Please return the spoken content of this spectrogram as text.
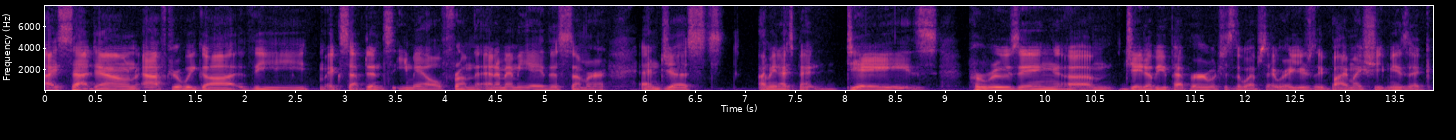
I sat down after we got the acceptance email from the NMMEA this summer and just, I mean, I spent days perusing um, JW Pepper, which is the website where I usually buy my sheet music,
